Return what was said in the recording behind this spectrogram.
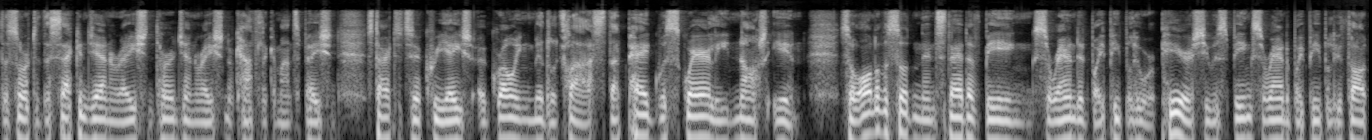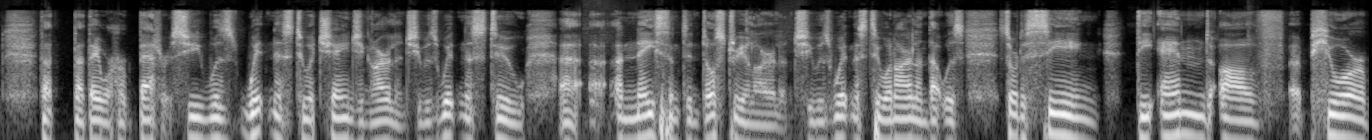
the sort of the second generation, third generation of Catholic emancipation started to create a growing middle class that Peig was squarely not in. So all of a sudden, instead of being surrounded by people who were peers, she was being surrounded by people who thought that that they were her betters. She was witness to a changing Ireland. She was witness to uh, a nascent industrial Ireland. She was witness to an Ireland that was sort of seeing the end of uh, pure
